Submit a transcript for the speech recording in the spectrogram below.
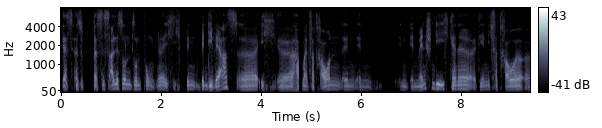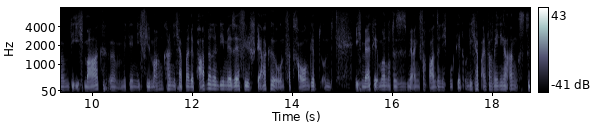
das, also das ist alles so ein, so ein Punkt. Ne? Ich, ich bin, bin divers. Äh, ich äh, habe mein Vertrauen in, in, in, in, Menschen, die ich kenne, denen ich vertraue, äh, die ich mag, äh, mit denen ich viel machen kann. Ich habe meine Partnerin, die mir sehr viel Stärke und Vertrauen gibt. Und ich merke immer noch, dass es mir einfach wahnsinnig gut geht. Und ich habe einfach weniger Angst.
